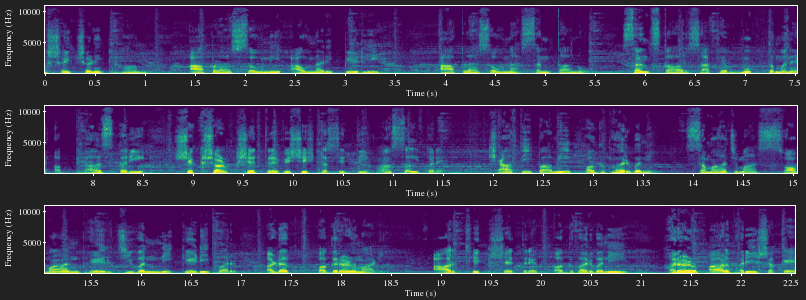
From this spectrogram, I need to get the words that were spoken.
શૈક્ષણિક ધામ આપણા સૌની આવનારી પેઢી, આપણા સૌના સંતાનો સંસ્કાર સાથે મુક્ત મને અભ્યાસ કરી શિક્ષણ ક્ષેત્રે વિશિષ્ટ સિદ્ધિ હાંસલ કરે. ખ્યાતિ પામી પગભર બની સમાજમાં સ્વમાનભેર જીવનની કેડી પર અડગ પગરણ માંડી. આર્થિક ક્ષેત્રે પગભર બની હરણફાળ ભરી શકે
